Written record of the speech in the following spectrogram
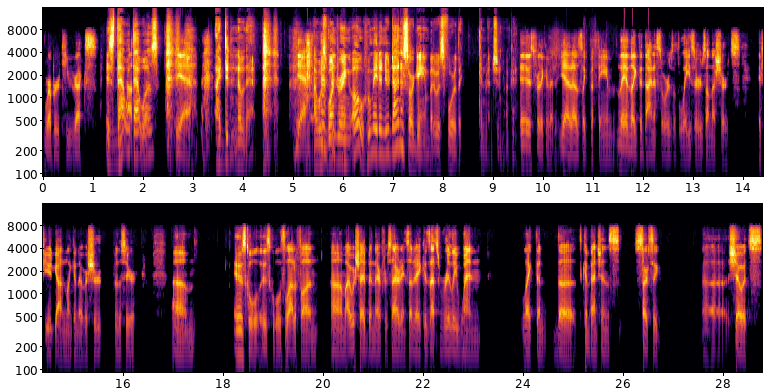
rubber T Rex. Is that what that was? Yeah, I didn't know that. yeah. I was wondering, oh, who made a new dinosaur game? But it was for the convention. Okay. It was for the convention. Yeah, that was like the theme. They had like the dinosaurs with lasers on the shirts. If you had gotten like a Nova shirt for this year, um, it was cool. It was cool. It was a lot of fun. Um, I wish I had been there for Saturday and Sunday because that's really when like the the conventions starts to uh, show its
